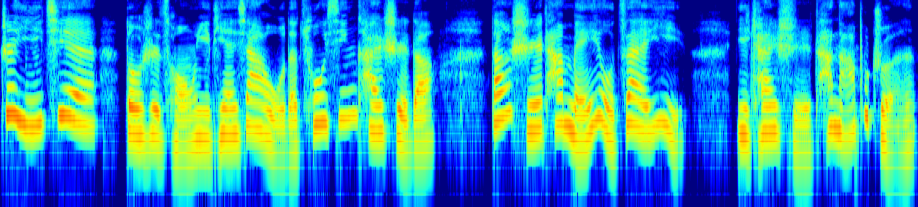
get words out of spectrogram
这一切都是从一天下午的粗心开始的。当时他没有在意，一开始他拿不准，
